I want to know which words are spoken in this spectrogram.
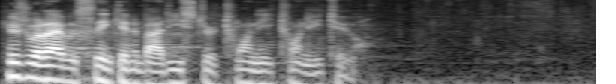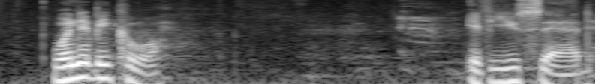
Here's what I was thinking about Easter 2022. Wouldn't it be cool if you said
